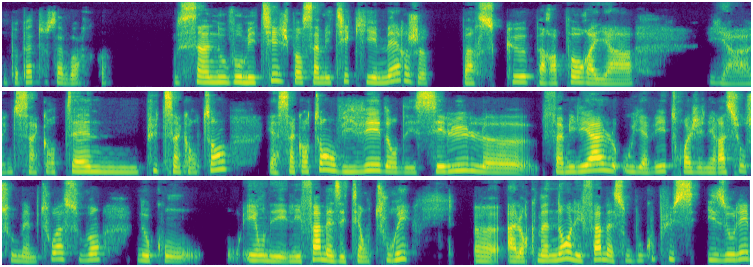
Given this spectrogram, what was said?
on peut pas tout savoir c'est un nouveau métier je pense un métier qui émerge parce que par rapport à il y a, il y a une cinquantaine, plus de 50 ans, il y a 50 ans, on vivait dans des cellules euh, familiales où il y avait trois générations sous le même toit, souvent. Donc on, et on est, les femmes, elles étaient entourées. Euh, alors que maintenant, les femmes, elles sont beaucoup plus isolées,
